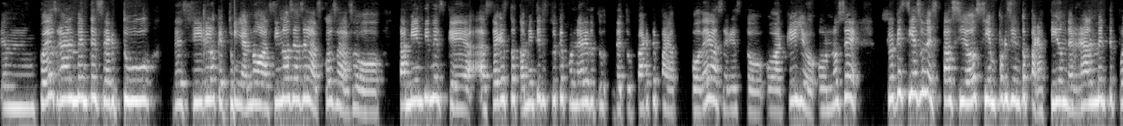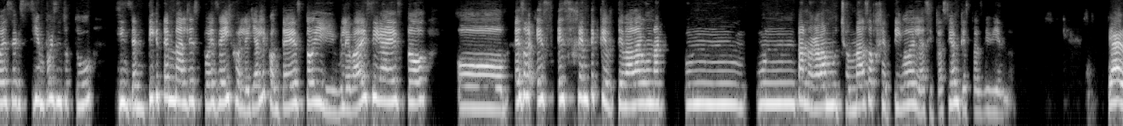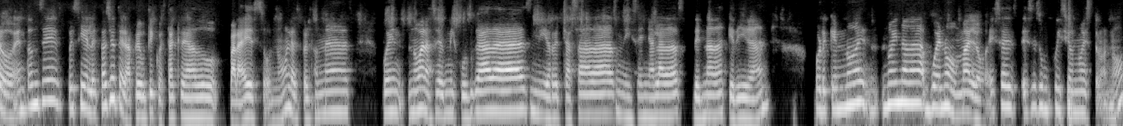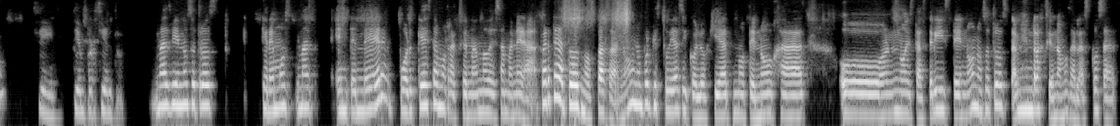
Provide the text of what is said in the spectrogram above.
em, puedes realmente ser tú, decir lo que tú ya no, así no se hacen las cosas, o también tienes que hacer esto, también tienes tú que poner de tu, de tu parte para poder hacer esto o aquello, o no sé, creo que sí es un espacio 100% para ti, donde realmente puedes ser 100% tú, sin sentirte mal después de, híjole, ya le conté esto y le va a decir a esto, o es, es, es gente que te va a dar una, un, un panorama mucho más objetivo de la situación que estás viviendo. Claro, entonces, pues sí, el espacio terapéutico está creado para eso, ¿no? Las personas pueden, no van a ser ni juzgadas, ni rechazadas, ni señaladas de nada que digan, porque no hay, no hay nada bueno o malo, ese es, ese es un juicio nuestro, ¿no? Sí, 100%. Más bien nosotros queremos más entender por qué estamos reaccionando de esa manera. Aparte a todos nos pasa, ¿no? No porque estudias psicología no te enojas o no estás triste, ¿no? Nosotros también reaccionamos a las cosas.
